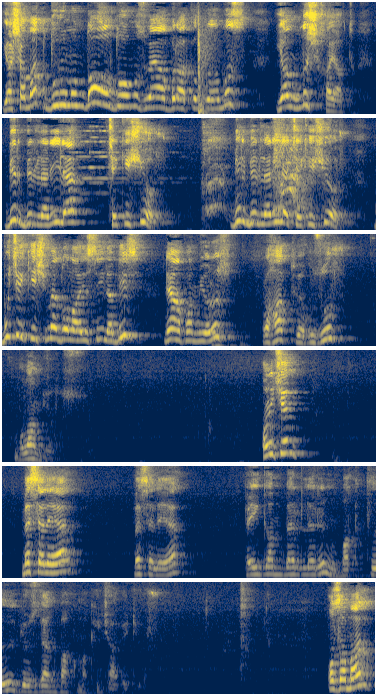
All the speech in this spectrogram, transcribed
yaşamak durumunda olduğumuz veya bırakıldığımız yanlış hayat birbirleriyle çekişiyor. Birbirleriyle çekişiyor. Bu çekişme dolayısıyla biz ne yapamıyoruz? Rahat ve huzur bulamıyoruz. Onun için meseleye meseleye peygamberlerin baktığı gözden bakmak icap ediyor. O zaman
